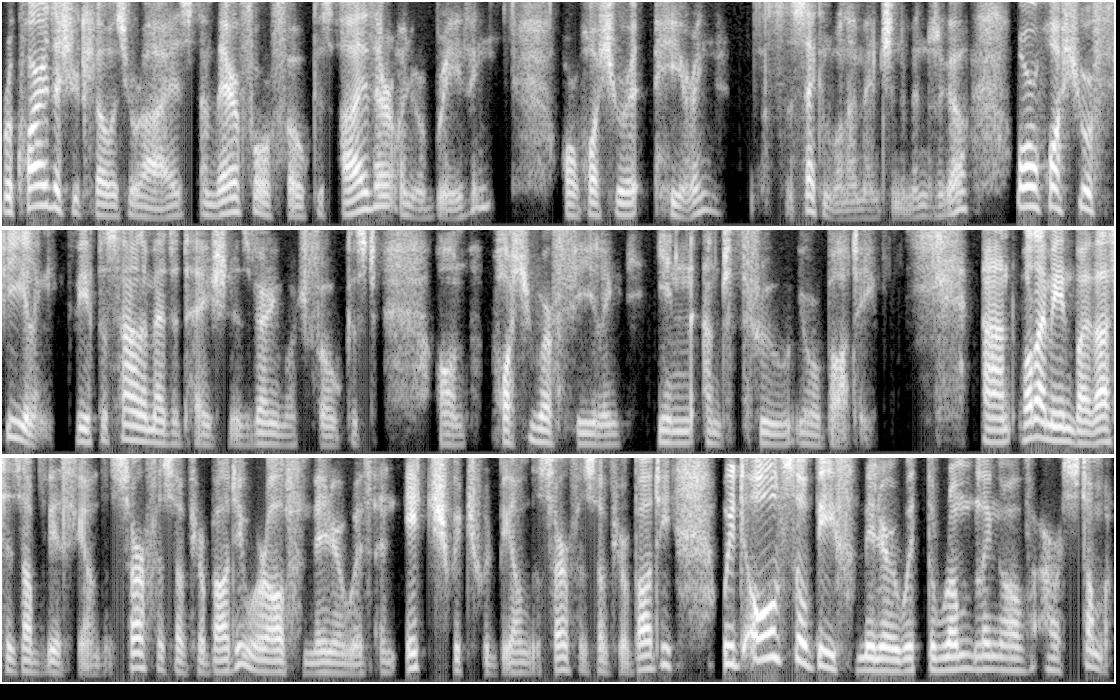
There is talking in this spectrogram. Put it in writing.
require that you close your eyes and therefore focus either on your breathing or what you're hearing. That's the second one I mentioned a minute ago, or what you're feeling. Vipassana meditation is very much focused on what you are feeling in and through your body. And what I mean by that is obviously on the surface of your body. We're all familiar with an itch, which would be on the surface of your body. We'd also be familiar with the rumbling of our stomach,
